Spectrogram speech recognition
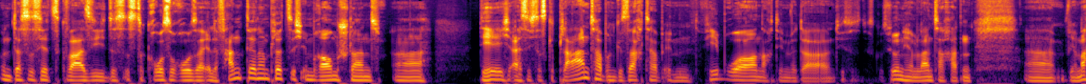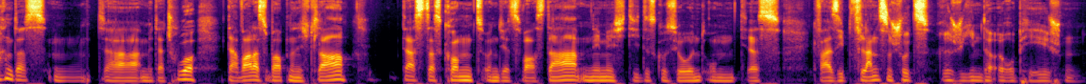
und das ist jetzt quasi, das ist der große rosa Elefant, der dann plötzlich im Raum stand, äh, der ich, als ich das geplant habe und gesagt habe im Februar, nachdem wir da diese Diskussion hier im Landtag hatten, äh, wir machen das hm, da mit der Tour, da war das überhaupt noch nicht klar, dass das kommt. Und jetzt war es da, nämlich die Diskussion um das quasi Pflanzenschutzregime der Europäischen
